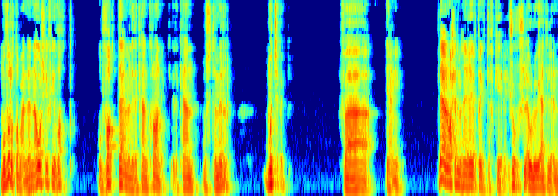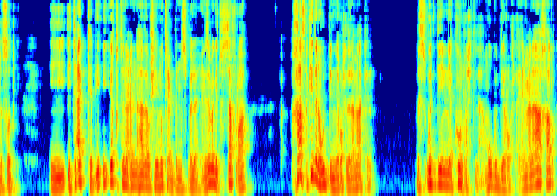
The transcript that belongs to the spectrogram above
مضر طبعا لأن أول شيء فيه ضغط والضغط دائما إذا كان كرونيك إذا كان مستمر متعب. ف يعني دائما الواحد مثلا يغير طريقة تفكيره يشوف وش الأولويات اللي عنده صدق يتأكد يقتنع إن هذا شيء متعب بالنسبة له. يعني زي ما قلت في السفرة خلاص أكيد أنا ودي إني أروح ذا الأماكن بس ودي إني أكون رحت لها مو ودي أروح لها. يعني معنى آخر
